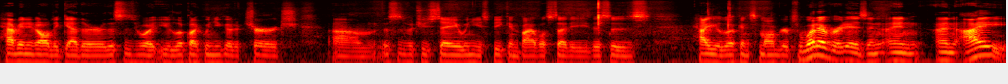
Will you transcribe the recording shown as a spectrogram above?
having it all together. This is what you look like when you go to church. Um, this is what you say when you speak in Bible study. This is how you look in small groups, whatever it is. And and and I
